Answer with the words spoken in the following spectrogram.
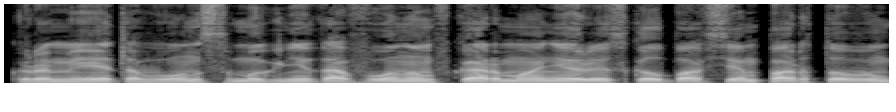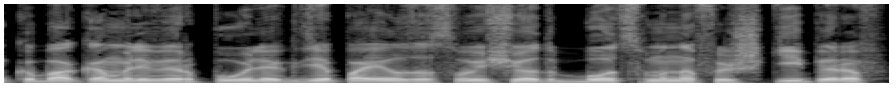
Кроме этого, он с магнитофоном в кармане рыскал по всем портовым кабакам Ливерпуля, где поил за свой счет боцманов и шкиперов,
